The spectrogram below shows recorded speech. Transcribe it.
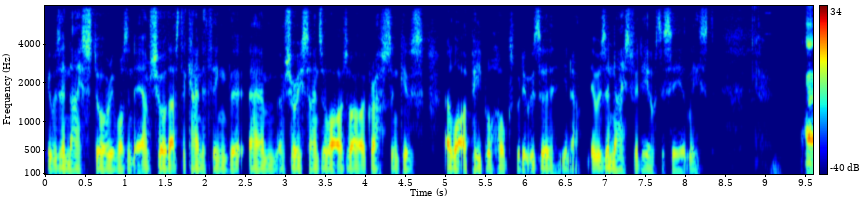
it was a nice story, wasn't it? I'm sure that's the kind of thing that um, I'm sure he signs a lot of autographs and gives a lot of people hugs. But it was a you know it was a nice video to see at least. I,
